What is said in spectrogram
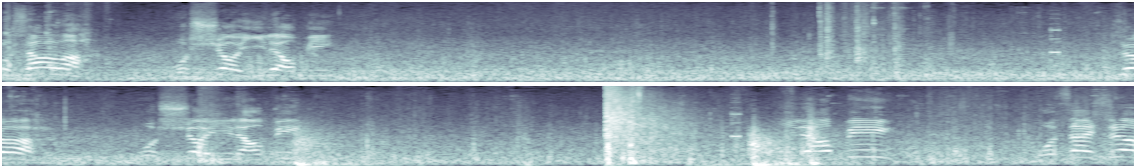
伤了我需要医疗兵。这我需要医疗兵。医疗兵我在这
